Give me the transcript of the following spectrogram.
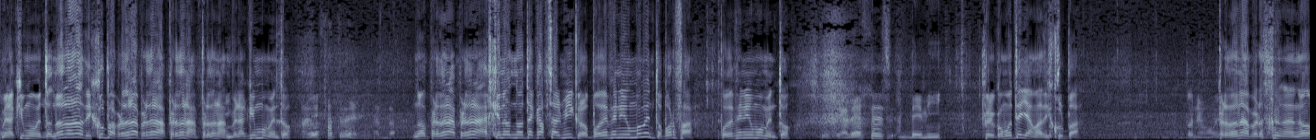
Ven aquí un momento. No, no, no, disculpa, perdona, perdona, perdona, perdona. Ven aquí un momento. Aléjate de mí, anda. No, perdona, perdona, es que no, no te capta el micro. ¿Puedes venir un momento, porfa? ¿Puedes venir un momento? Que te alejes de mí. ¿Pero cómo te llamas? Disculpa. Antonio Moya. Perdona, perdona, no.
